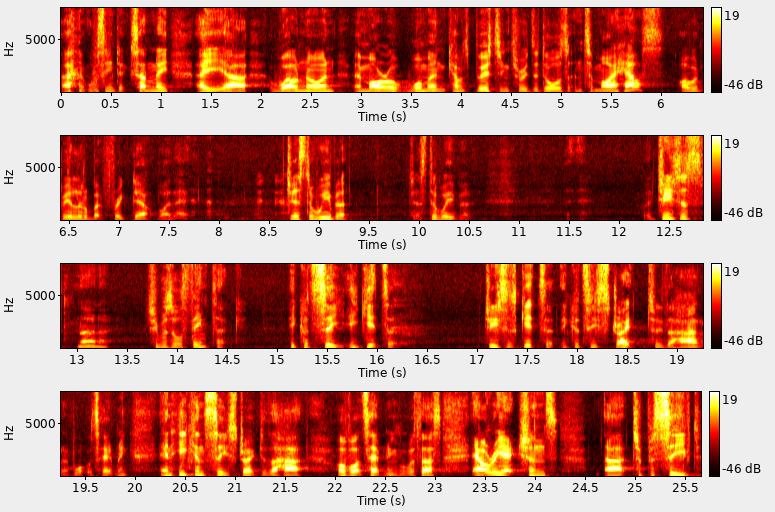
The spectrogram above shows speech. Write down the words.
uh, authentic, suddenly a uh, well-known immoral woman comes bursting through the doors into my house, I would be a little bit freaked out by that. just a wee bit, just a wee bit. But Jesus, no, no, she was authentic. He could see, he gets it. Jesus gets it. He could see straight to the heart of what was happening, and he can see straight to the heart of what's happening with us. Our reactions uh, to perceived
